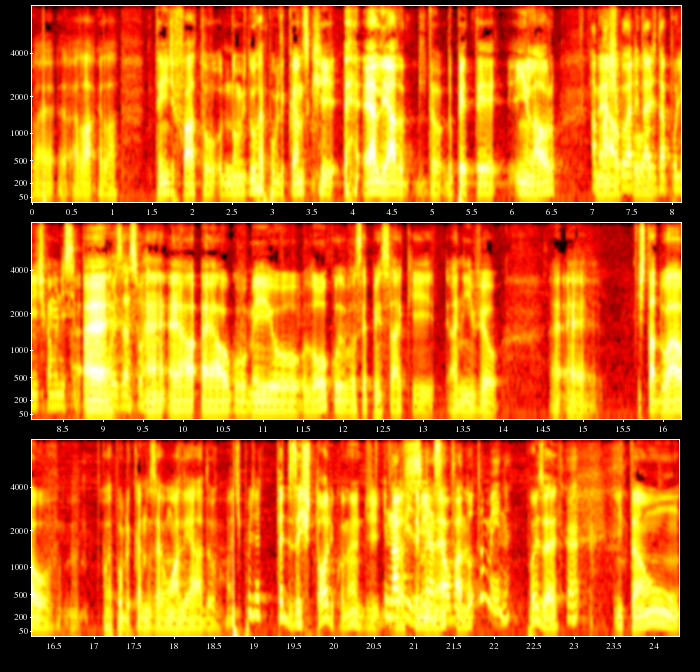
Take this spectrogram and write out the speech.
É, ela, ela, tem, de fato, o nome do Republicanos, que é aliado do, do PT em Lauro. A né, particularidade algo, da política municipal é, uma coisa surreal. É, é, é, algo meio louco você pensar que a nível é, é, estadual o Republicanos é um aliado, a gente pode até dizer histórico, né? De, e na de vizinha Salvador né? também, né? Pois é. Então,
